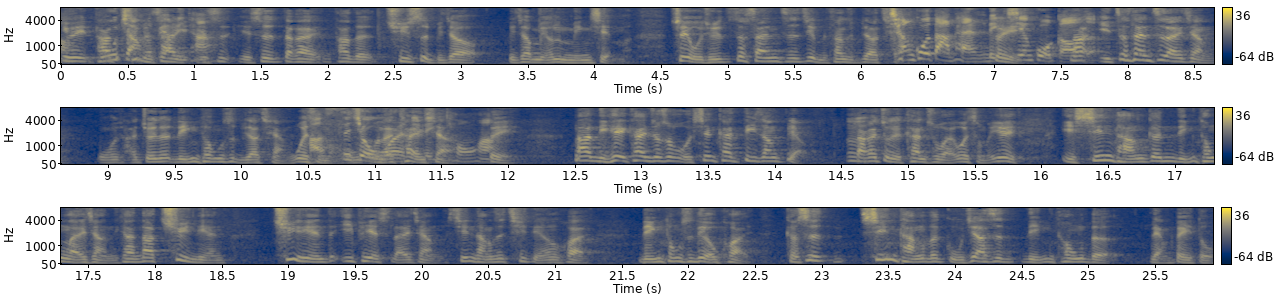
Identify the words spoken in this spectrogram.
因为它基本上也是也是大概它的趋势比较比较没有那么明显嘛，所以我觉得这三只基本上是比较强，强过大盘，领先过高的。那以这三只来讲，我还觉得灵通是比较强，为什么？四九五来看一下。对，那你可以看，就是我先看第一张表，大概就可以看出来为什么？因为以新塘跟灵通来讲，你看它去年去年的 EPS 来讲，新塘是七点二块，灵通是六块。可是新塘的股价是灵通的两倍多，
